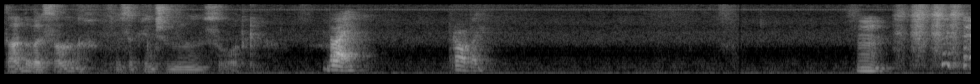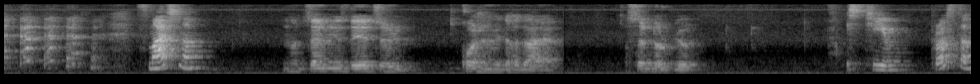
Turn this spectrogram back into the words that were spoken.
Та, давай солених. Закінчимо солодким. Давай. Пробуй. Смачно? Ну це мені здається, кожен відгадає. Сир дорблю. З чим? Просто?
